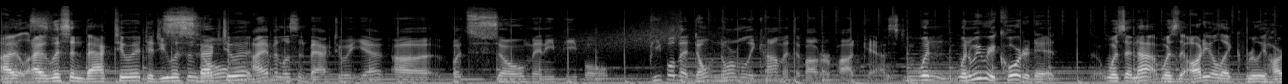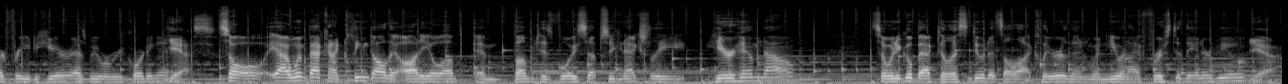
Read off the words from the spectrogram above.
I, I listened back to it. Did you listen back to it? I haven't listened back to it yet, uh, but so many people, people that don't normally comment about our podcast. when when we recorded it, was it not? Was the audio like really hard for you to hear as we were recording it? Yes. So yeah, I went back and I cleaned all the audio up and bumped his voice up so you can actually hear him now. So when you go back to listen to it, it's a lot clearer than when you and I first did the interview. Yeah.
